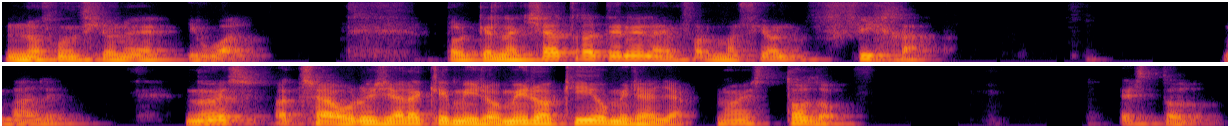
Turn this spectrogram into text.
no funcione igual. Porque el nakshatra tiene la información fija. ¿Vale? No es, Urus, y ahora que miro, miro aquí o miro allá. No, es todo. Es todo.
